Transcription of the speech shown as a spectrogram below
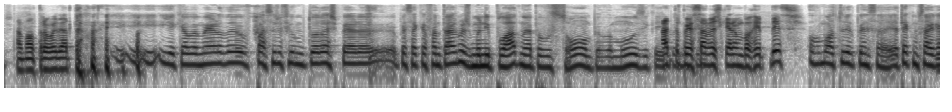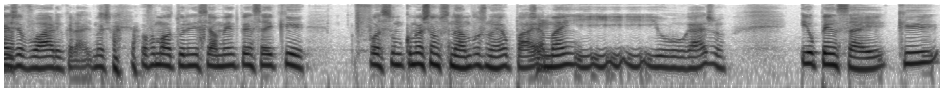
Está mal trabalhado também. E, e- e aquela merda, passas o filme todo à espera, a pensar que é fantasmas, manipulado, não é? Pelo som, pela música. e Ah, tu pensavas que era um barrete desses? Houve uma altura que pensei, até começar a gajo a voar e o caralho, mas houve uma altura inicialmente pensei que fosse um, como eles são sonâmbulos, não é? O pai, a Sim. mãe e, e- e- e o gajo. Eu pensei que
